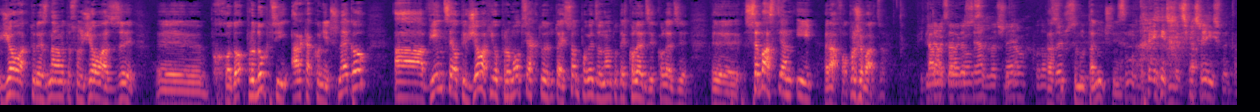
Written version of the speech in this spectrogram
zioła, które znamy, to są zioła z produkcji Arka Koniecznego, a więcej o tych ziołach i o promocjach, które tutaj są, powiedzą nam tutaj koledzy, koledzy y, Sebastian i Rafał. Proszę bardzo. Witamy serdecznie. serdecznie. Teraz już symultanicznie. Symultanicznie, ćwiczyliśmy to.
